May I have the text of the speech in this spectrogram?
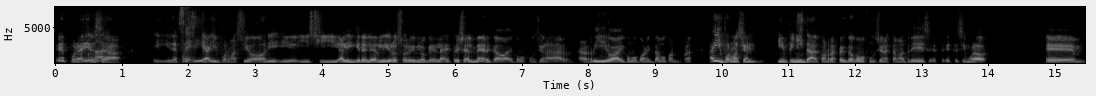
es por ahí, o sea, y, después sí. hay información y, si alguien quiere leer libros sobre lo que las estrellas del mercado, y cómo funciona arriba y cómo conectamos con... Hay información infinita con respecto a cómo funciona esta matriz, este, este simulador. Eh,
